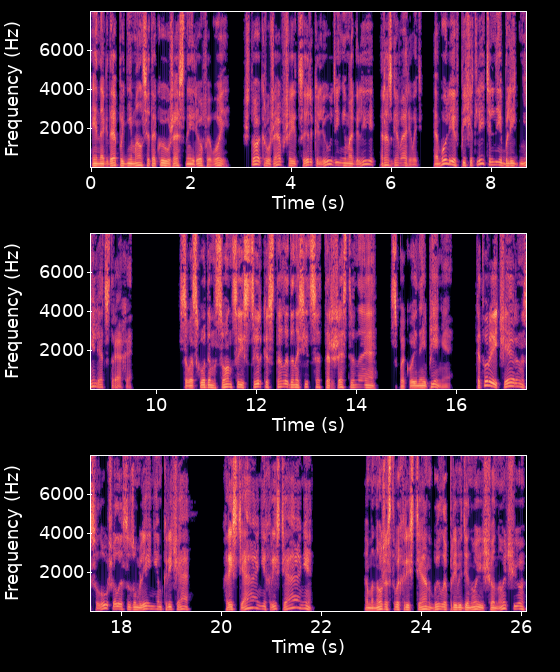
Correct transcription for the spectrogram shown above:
Иногда поднимался такой ужасный рев и вой, что окружавшие цирк люди не могли разговаривать, а более впечатлительные бледнели от страха. С восходом солнца из цирка стало доноситься торжественное, спокойное пение, которое Черн слушала с изумлением, крича «Христиане! Христиане!». Множество христиан было приведено еще ночью,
